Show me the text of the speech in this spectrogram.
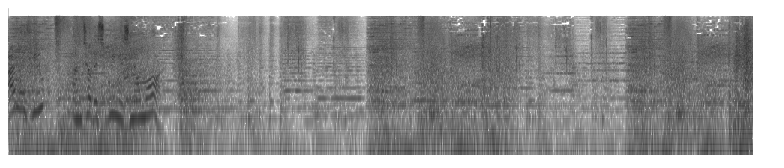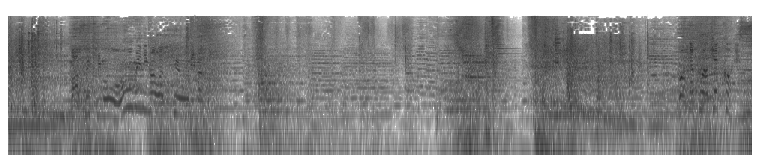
I'm with you Until this wing is no more. 魔石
